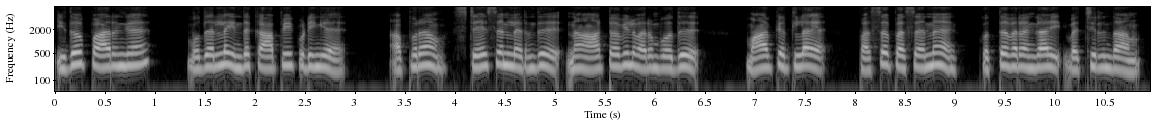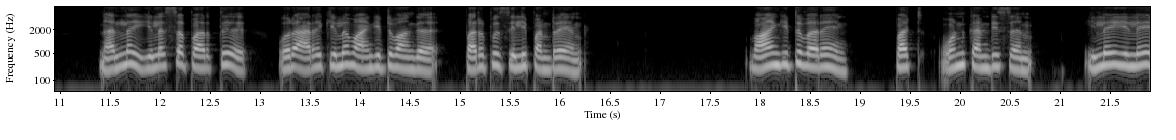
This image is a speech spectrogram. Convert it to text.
இதோ பாருங்க முதல்ல இந்த காப்பியை குடிங்க. அப்புறம் ஸ்டேஷன்ல இருந்து நான் ஆட்டோவில் வரும்போது மார்க்கெட்டில் பச பசன்னு கொத்தவரங்காய் வச்சிருந்தான். நல்ல இலச பார்த்து ஒரு அரை கிலோ வாங்கிட்டு வாங்க. பருப்பு சிலி பண்ணுறேன் வாங்கிட்டு வரேன். பட் ஒன் கண்டிஷன் இலையிலே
